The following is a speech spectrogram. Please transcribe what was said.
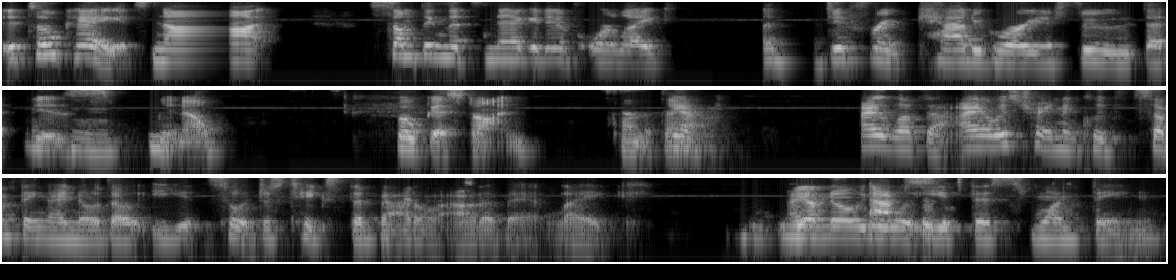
it's okay. It's not something that's negative or like a different category of food that is, mm-hmm. you know, focused on kind of thing. Yeah. I love that. I always try and include something I know they'll eat. So it just takes the battle out of it. Like I know you absolutely. will eat this one thing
